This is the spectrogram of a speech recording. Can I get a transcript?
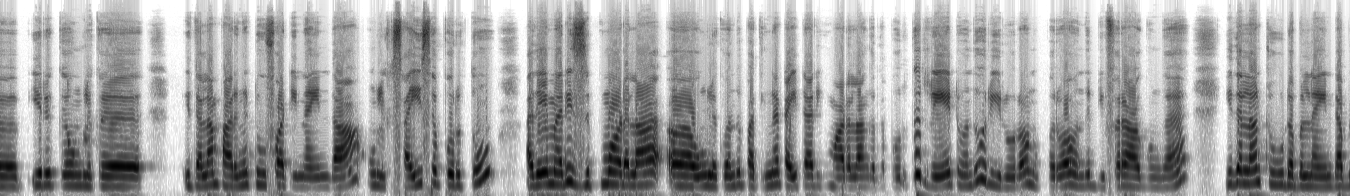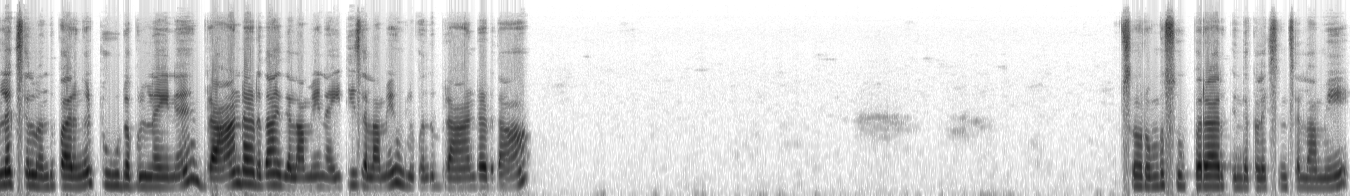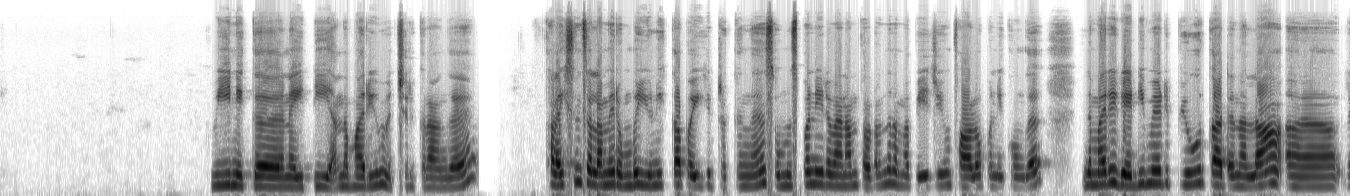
இருக்கு உங்களுக்கு இதெல்லாம் பாருங்க டூ ஃபார்ட்டி நைன் தான். உங்களுக்கு சைஸை பொறுத்தும் அதே மாதிரி ஜிப் மாடலா உங்களுக்கு வந்து பாத்தீங்கன்னா டைட்டானிக் மாடலாங்கிறத பொறுத்து ரேட் வந்து ஒரு இருபது ரூபா முப்பது ரூபா வந்து டிஃபர் ஆகுங்க. இதெல்லாம் two double nine double XL வந்து பாருங்க டூ டபுள் நைனு பிராண்டட் தான் இதெல்லாமே நைட்டிஸ் எல்லாமே உங்களுக்கு வந்து பிராண்டட் தான். ஸோ ரொம்ப சூப்பராக இருக்குது இந்த கலெக்ஷன்ஸ் எல்லாமே. வீனிக்கு நைட்டி அந்த மாதிரியும் வச்சுருக்குறாங்க. கலெக்ஷன்ஸ் எல்லாமே ரொம்ப யூனிக்காக போய்கிட்டு இருக்குங்க ஸோ மிஸ் பண்ணிட வேணாம். தொடர்ந்து நம்ம பேஜையும் ஃபாலோ பண்ணிக்கோங்க. இந்த மாதிரி ரெடிமேட் பியூர் காட்டன் எல்லாம்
